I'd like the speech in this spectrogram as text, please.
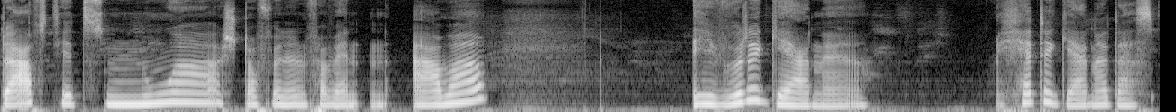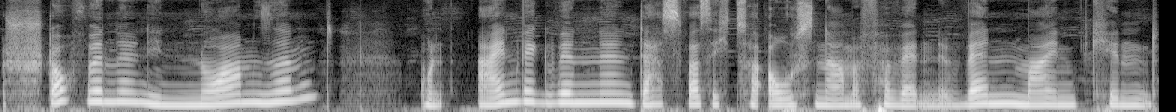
darfst jetzt nur Stoffwindeln verwenden. Aber ich würde gerne, ich hätte gerne, dass Stoffwindeln die Norm sind Und Einwegwindeln, das, was ich zur Ausnahme verwende, wenn mein Kind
